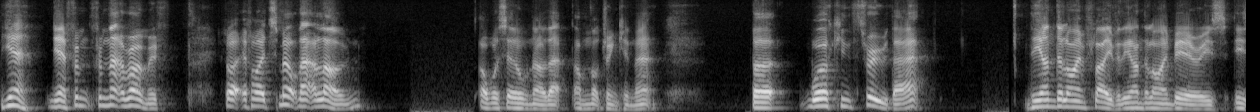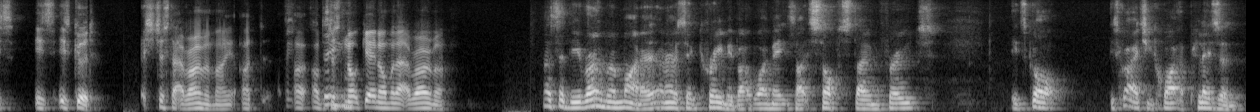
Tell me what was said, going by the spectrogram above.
Yeah, yeah. From from that aroma, if if I, if I'd smelt that alone, I would have said, "Oh no, that I'm not drinking that." But working through that, the underlying flavour, the underlying beer is is is is good. It's just that aroma, mate. I, I, I'm just not getting on with that aroma. I said the aroma of mine. I, I know I said creamy, but what I mean it's like soft stone fruits. It's got it's got actually quite a pleasant.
